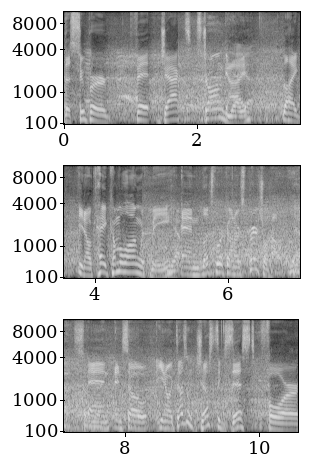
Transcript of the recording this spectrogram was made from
the super fit jacked strong guy yeah, yeah. like you know hey come along with me and let's work on our spiritual health yeah so and and so you know it doesn't just exist for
